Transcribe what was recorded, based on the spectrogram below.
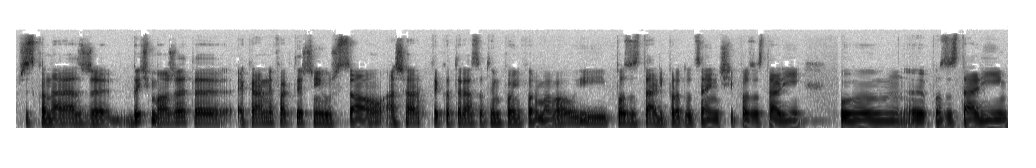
wszystko naraz, że być może te ekrany faktycznie już są, a Sharp tylko teraz o tym poinformował i pozostali producenci, pozostali, um, pozostali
